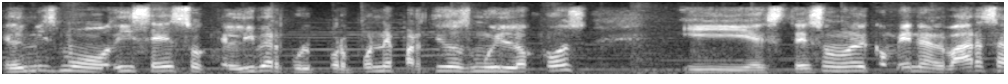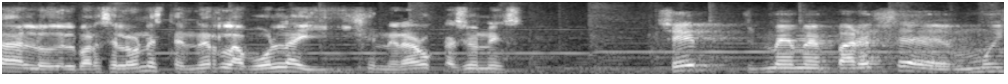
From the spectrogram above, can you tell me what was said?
él mismo dice eso, que Liverpool propone partidos muy locos y este, eso no le conviene al Barça, lo del Barcelona es tener la bola y, generar ocasiones. Sí, me, parece muy,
